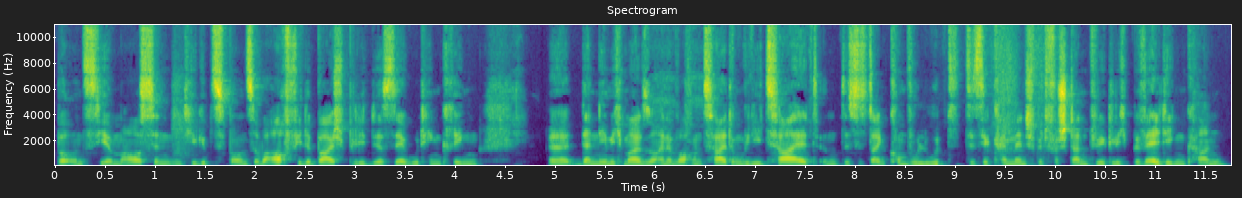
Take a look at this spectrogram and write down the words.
bei uns hier im Haus sind, und hier gibt es bei uns aber auch viele Beispiele, die das sehr gut hinkriegen, äh, dann nehme ich mal so eine Wochenzeitung wie die Zeit und das ist ein Konvolut, das ja kein Mensch mit Verstand wirklich bewältigen kann,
